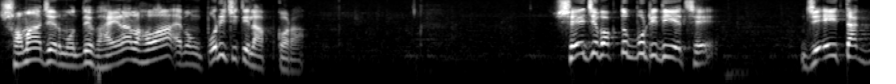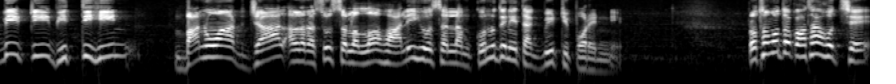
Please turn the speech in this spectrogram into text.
সমাজের মধ্যে ভাইরাল হওয়া এবং পরিচিতি লাভ করা। সে যে বক্তব্যটি দিয়েছে যে এই তাকবীরটি ভিত্তিহীন বানোয়ার জাল আল্লাহ রাসুল সাল্লাহ আলী ওসাল্লাম কোনোদিন এই তাকবীরটি পড়েননি। প্রথমত কথা হচ্ছে,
